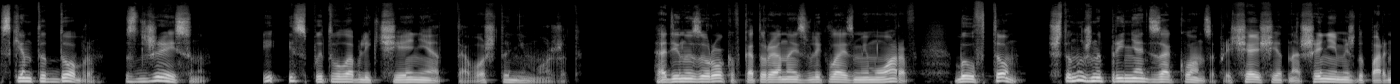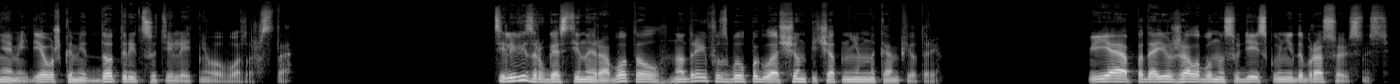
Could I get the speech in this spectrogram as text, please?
с кем-то добрым, с Джейсоном, и испытывал облегчение от того, что не может. Один из уроков, который она извлекла из мемуаров, был в том, что нужно принять закон, запрещающий отношения между парнями и девушками до 30-летнего возраста. Телевизор в гостиной работал, но Дрейфус был поглощен печатанием на компьютере. «Я подаю жалобу на судейскую недобросовестность»,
